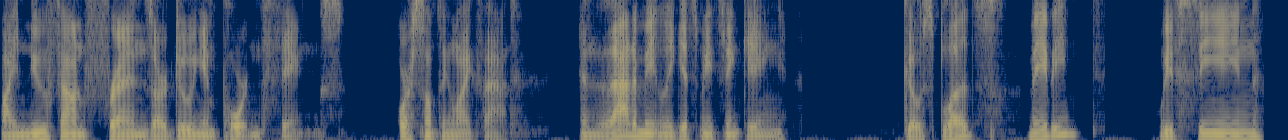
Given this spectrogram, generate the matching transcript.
my newfound friends are doing important things or something like that, and that immediately gets me thinking, Ghostbloods maybe. We've seen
